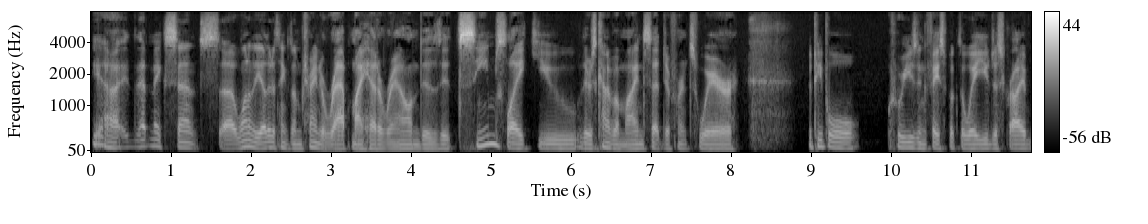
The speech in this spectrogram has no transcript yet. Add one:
Yeah, that makes sense. Uh, one of the other things I'm trying to wrap my head around is it seems like you there's kind of a mindset difference where the people who are using Facebook the way you describe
